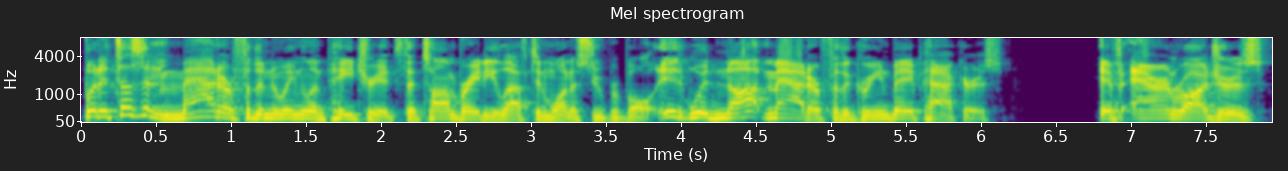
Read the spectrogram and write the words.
But it doesn't matter for the New England Patriots that Tom Brady left and won a Super Bowl. It would not matter for the Green Bay Packers if Aaron Rodgers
